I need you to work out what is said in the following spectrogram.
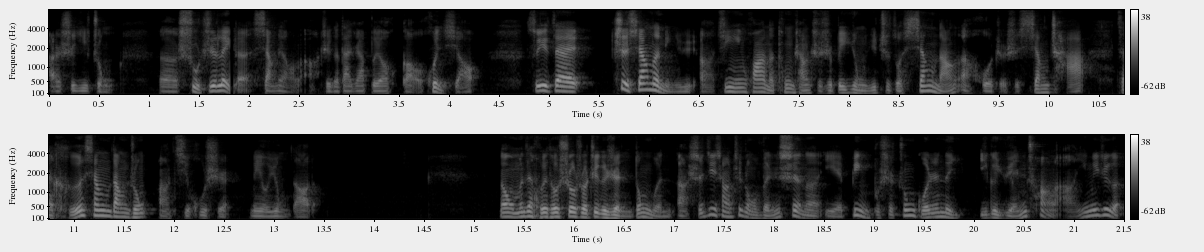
而是一种呃树枝类的香料了啊。这个大家不要搞混淆。所以在制香的领域啊，金银花呢通常只是被用于制作香囊啊，或者是香茶，在合香当中啊几乎是没有用到的。那我们再回头说说这个忍冬纹啊，实际上这种纹饰呢也并不是中国人的一个原创了啊，因为这个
